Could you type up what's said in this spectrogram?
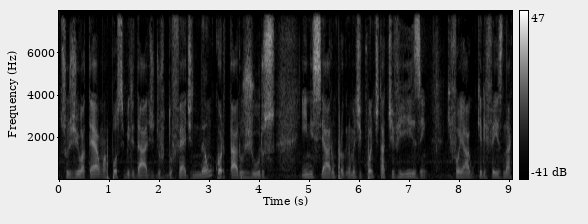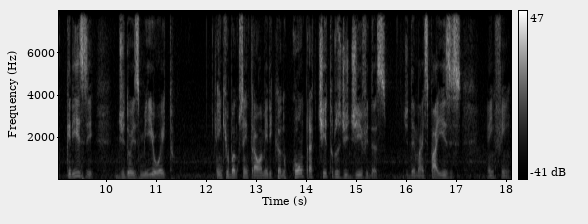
surgiu até uma possibilidade do, do Fed não cortar os juros e iniciar um programa de quantitative easing, que foi algo que ele fez na crise de 2008, em que o Banco Central americano compra títulos de dívidas de demais países enfim,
